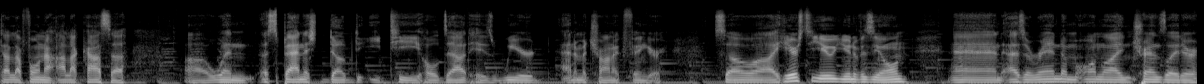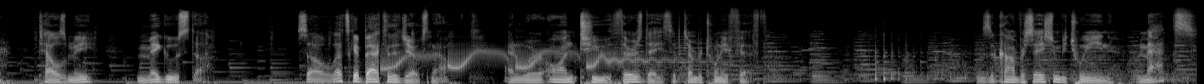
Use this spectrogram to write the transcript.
Telefona a la Casa uh, when a Spanish dubbed ET holds out his weird animatronic finger? So uh, here's to you, Univision. And as a random online translator tells me, me gusta. So let's get back to the jokes now. And we're on to Thursday, September 25th. This is a conversation between Max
